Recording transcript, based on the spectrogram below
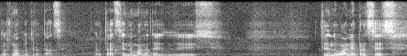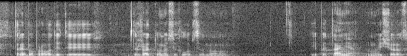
должна бути ротація. Ротації нема, треба тренувальний процес треба проводити, держати тонусі хлопців. Ну, є питання. Ну і ще раз,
